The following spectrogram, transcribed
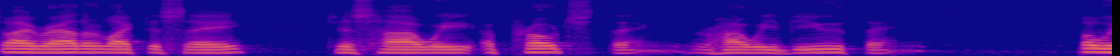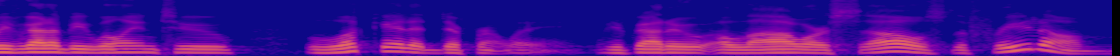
So I rather like to say just how we approach things or how we view things. But we've got to be willing to look at it differently. We've got to allow ourselves the freedom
